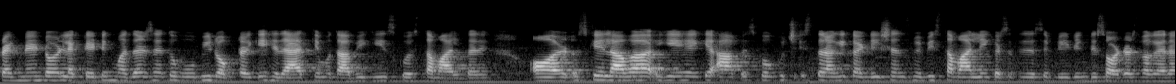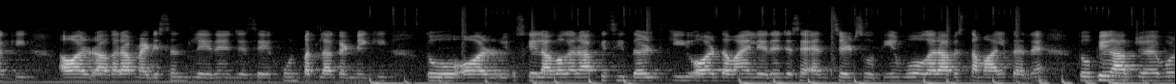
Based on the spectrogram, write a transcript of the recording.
प्रेग्नेंट और लैक्टेटिंग मदर्स हैं तो वो भी डॉक्टर की हिदायत के मुताबिक ही इसको इस्तेमाल करें। और उसके अलावा ये है कि आप इसको कुछ इस तरह की कंडीशंस में भी इस्तेमाल नहीं कर सकते, जैसे ब्लीडिंग डिसऑर्डर्स वगैरह की और अगर आप मेडिसिन ले रहे हैं, जैसे खून पतला करने की तो और उसके अलावा अगर आप किसी दर्द की और दवाएँ ले रहे हैं, जैसे एनसेड्स होती हैं, वो अगर आप इस्तेमाल कर रहे हैं तो फिर आप जो है वो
